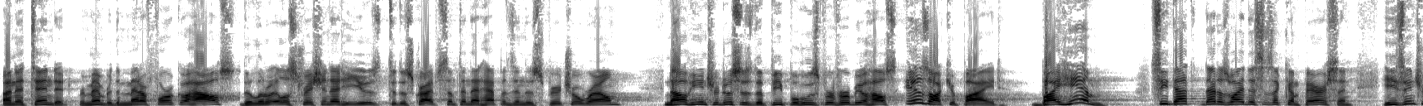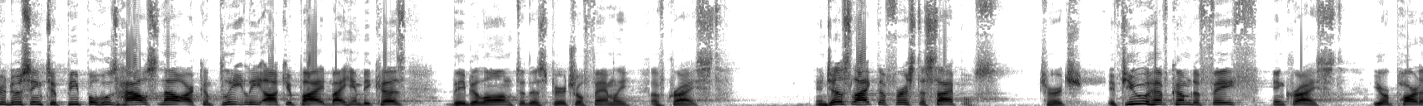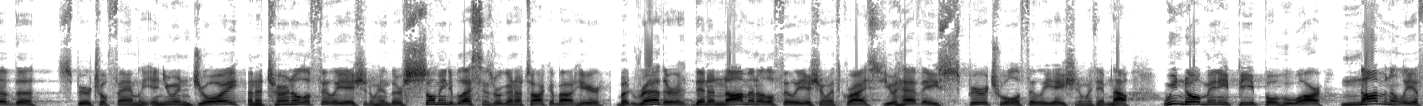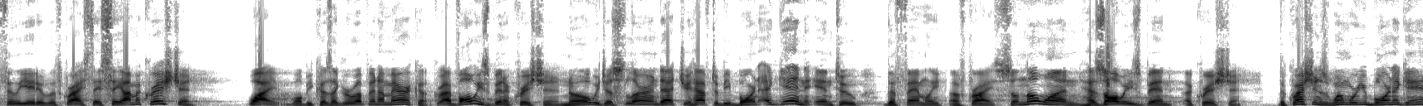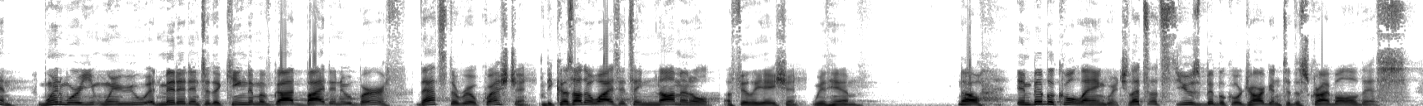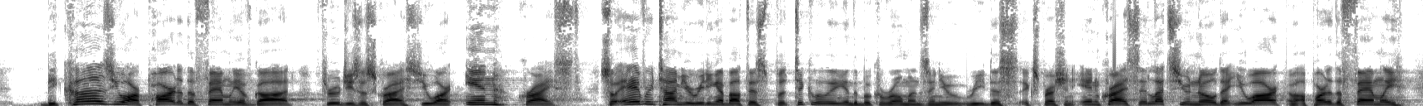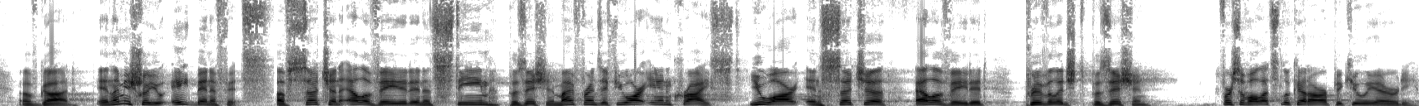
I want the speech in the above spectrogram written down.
unattended. Remember, the metaphorical house, the little illustration that he used to describe something that happens in the spiritual realm. Now he introduces the people whose proverbial house is occupied by him. See, that, that is why this is a comparison. He's introducing to people whose house now are completely occupied by him because they belong to the spiritual family of Christ. And just like the first disciples, church, if you have come to faith in Christ, you're part of the spiritual family and you enjoy an eternal affiliation with Him. There's so many blessings we're going to talk about here. But rather than a nominal affiliation with Christ, you have a spiritual affiliation with Him. Now, we know many people who are nominally affiliated with Christ. They say, I'm a Christian. Why? Well, because I grew up in America. I've always been a Christian. No, we just learned that you have to be born again into the family of Christ. So no one has always been a Christian. The question is, when were you born again? When were you, you admitted into the kingdom of God by the new birth? That's the real question. Because otherwise it's a nominal affiliation with Him. Now, in biblical language, let's, let's use biblical jargon to describe all of this. Because you are part of the family of God through Jesus Christ, you are in Christ. So every time you're reading about this, particularly in the book of Romans, and you read this expression in Christ, it lets you know that you are a part of the family of God. And let me show you eight benefits of such an elevated and esteemed position. My friends, if you are in Christ, you are in such a elevated, privileged position. First of all, let's look at our peculiarity.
